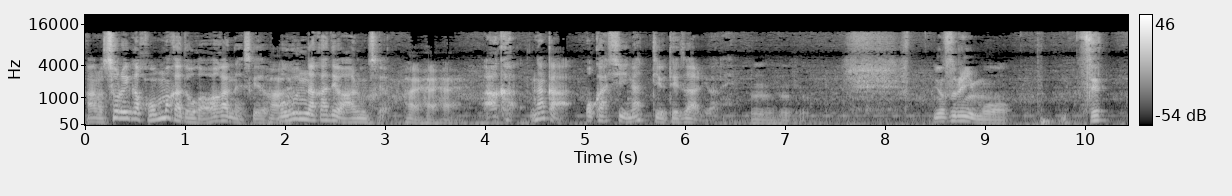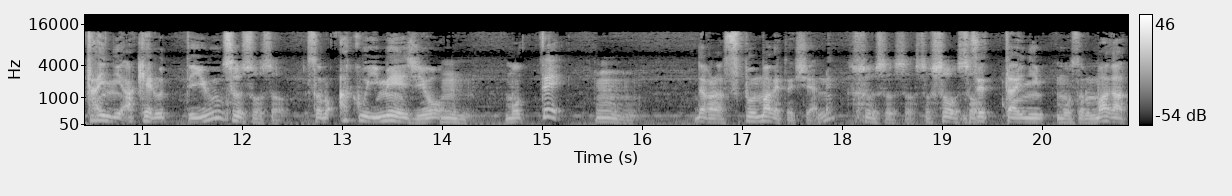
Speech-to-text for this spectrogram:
あのそれがほんまかどうかは分かんないですけど、はい。僕の中ではあるんですよ。はいはいはい。あかなんかおかしいなっていう手触りはね。うんうんうん。要するにもう、絶対に開けるっていう、そうそうそその開くイメージをううん。持って、うん。だからスプーン曲げと一緒やんね。そうそうそうそう。そうそう。絶対にもうその曲がっ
